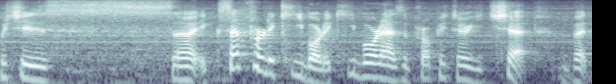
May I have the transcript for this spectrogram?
Which is uh, except for the keyboard, the keyboard has a proprietary chip, but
